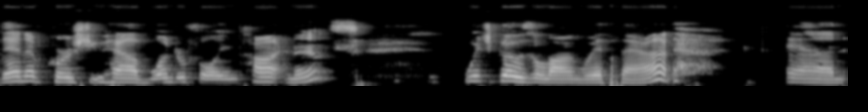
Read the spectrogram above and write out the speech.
Then, of course, you have wonderful incontinence, which goes along with that. And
